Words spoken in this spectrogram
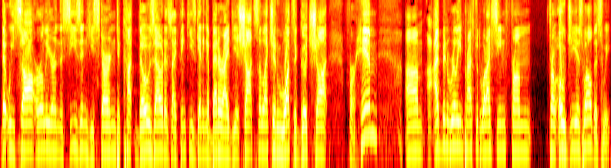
that we saw earlier in the season, he's starting to cut those out as I think he's getting a better idea. Shot selection, what's a good shot for him? Um, I've been really impressed with what I've seen from from OG as well this week.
